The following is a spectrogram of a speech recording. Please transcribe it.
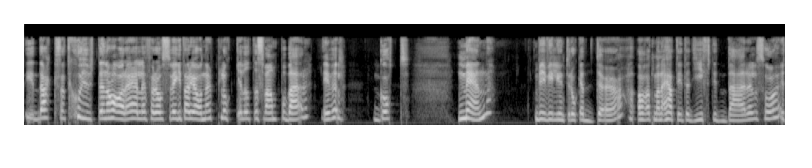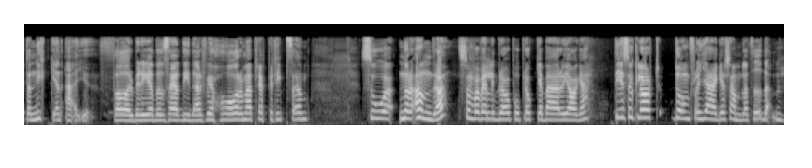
Det är dags att skjuta en hare eller för oss vegetarianer plocka lite svamp och bär. Det är väl gott. Men vi vill ju inte råka dö av att man har ätit ett giftigt bär eller så. Utan nyckeln är ju förberedelse. Det är därför vi har de här preppertipsen. Så några andra som var väldigt bra på att plocka bär och jaga. Det är såklart de från jägar-samlartiden.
